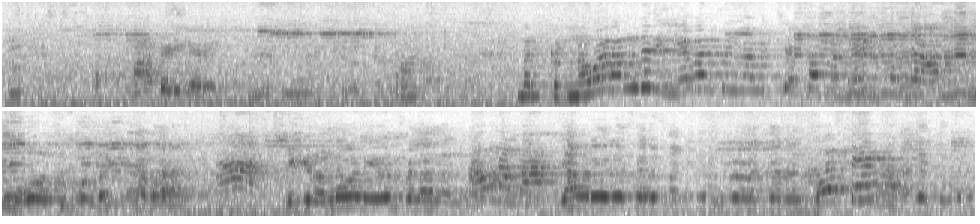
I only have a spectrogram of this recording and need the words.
మమ్మల్ని చూసి ఒక మాట అడిగారు ఆ, మరి ఇక్కడ ఉన్న వాళ్ళందరూ ఏమనుకున్నారు ఇక్కడ ఉన్న వాళ్ళు ఎవరు పిల్లలు అవునమ్మా. ఎవరైనా సరే పట్టుకుని వచ్చారు వస్తే? అదే తుమ్మలి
